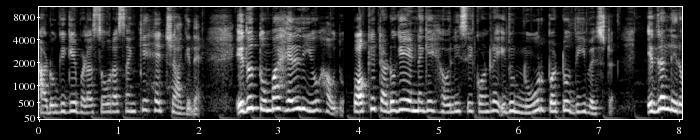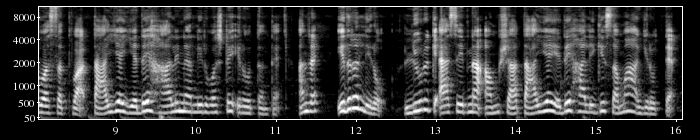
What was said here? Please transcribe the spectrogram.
ಅಡುಗೆಗೆ ಬಳಸೋರ ಸಂಖ್ಯೆ ಹೆಚ್ಚಾಗಿದೆ. ಇದು ತುಂಬಾ ಹೆಲ್ದಿಯೂ ಹೌದು. ಪಾಕೆಟ್ ಅಡುಗೆ ಎಣ್ಣೆಗೆ ಹೋಲಿಸಿಕೊಂಡ್ರೆ ಇದು ನೂರು ಪಟ್ಟು ದಿ ಬೆಸ್ಟ್. ಇದರಲ್ಲಿರುವ ಸತ್ವ ತಾಯಿಯ ಎದೆ ಹಾಲಿನಲ್ಲಿರುವಷ್ಟೇ ಇರುತ್ತಂತೆ. ಅಂದ್ರೆ ಇದರಲ್ಲಿರೋ ಲ್ಯೂರಿಕ್ ಆಸಿಡ್ನ ಅಂಶ ತಾಯಿಯ ಎದೆ ಹಾಲಿಗೆ ಸಮ ಆಗಿರುತ್ತೆ.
